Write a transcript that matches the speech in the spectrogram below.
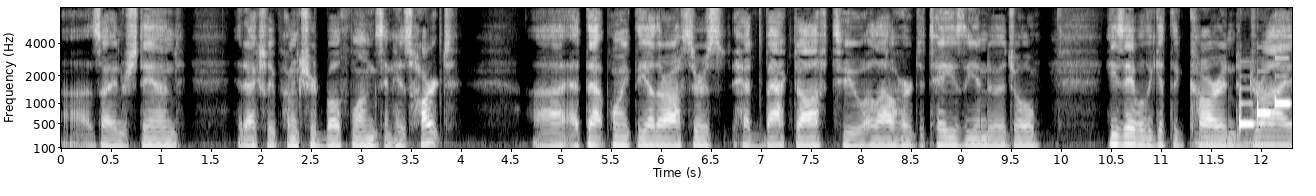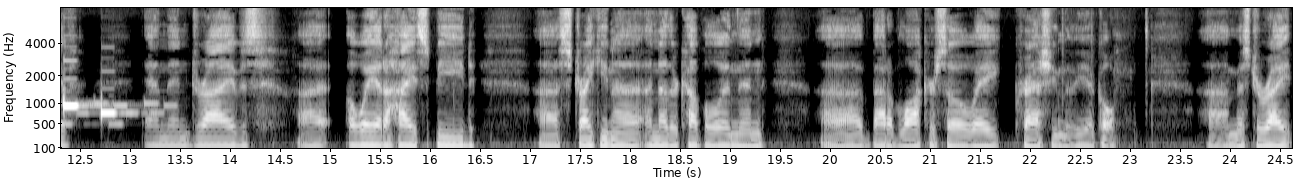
Uh, as I understand, it actually punctured both lungs and his heart. Uh, at that point, the other officers had backed off to allow her to tase the individual. He's able to get the car into drive and then drives uh, away at a high speed, uh, striking a, another couple and then uh, about a block or so away, crashing the vehicle. Uh, Mr. Wright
